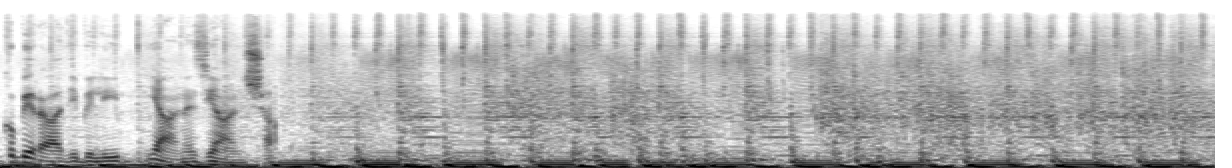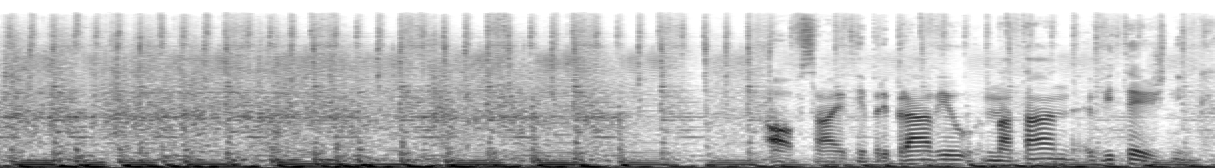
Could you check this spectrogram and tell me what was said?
ko bi radi bili Janez Janša. Offside je pripravil Natan Vitežnik.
